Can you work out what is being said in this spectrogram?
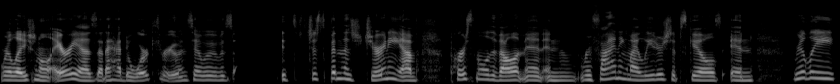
relational areas that I had to work through. And so it was it's just been this journey of personal development and refining my leadership skills and really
